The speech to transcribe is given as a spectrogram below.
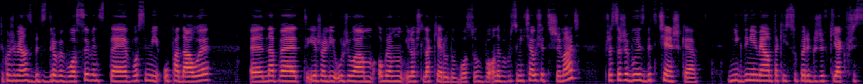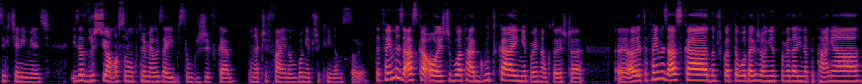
tylko że miałam zbyt zdrowe włosy, więc te włosy mi upadały E, nawet jeżeli użyłam ogromną ilość lakieru do włosów, bo one po prostu nie chciały się trzymać, przez to, że były zbyt ciężkie. Nigdy nie miałam takiej super grzywki, jak wszyscy chcieli mieć. I zazdrościłam osobom, które miały zajebistą grzywkę. Znaczy fajną, bo nie przeklinam, sorry. Te fejmy z Aska, o, jeszcze była ta Gutka i nie pamiętam kto jeszcze. E, ale te z Aska, na przykład to było tak, że oni odpowiadali na pytania,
